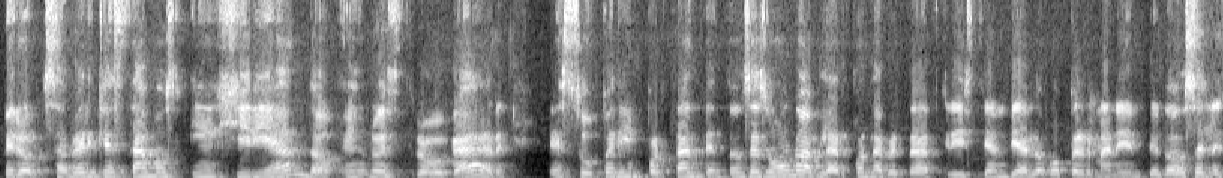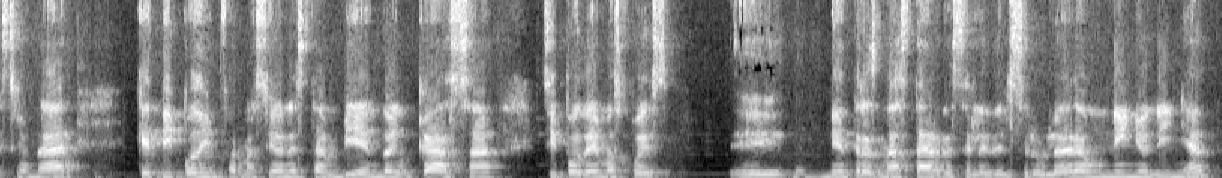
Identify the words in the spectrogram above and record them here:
pero saber que estamos ingiriendo en nuestro hogar es súper importante. Entonces, uno, hablar con la verdad, Cristian, diálogo permanente. Dos, seleccionar qué tipo de información están viendo en casa. Si podemos, pues, eh, mientras más tarde se le dé el celular a un niño o niña,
